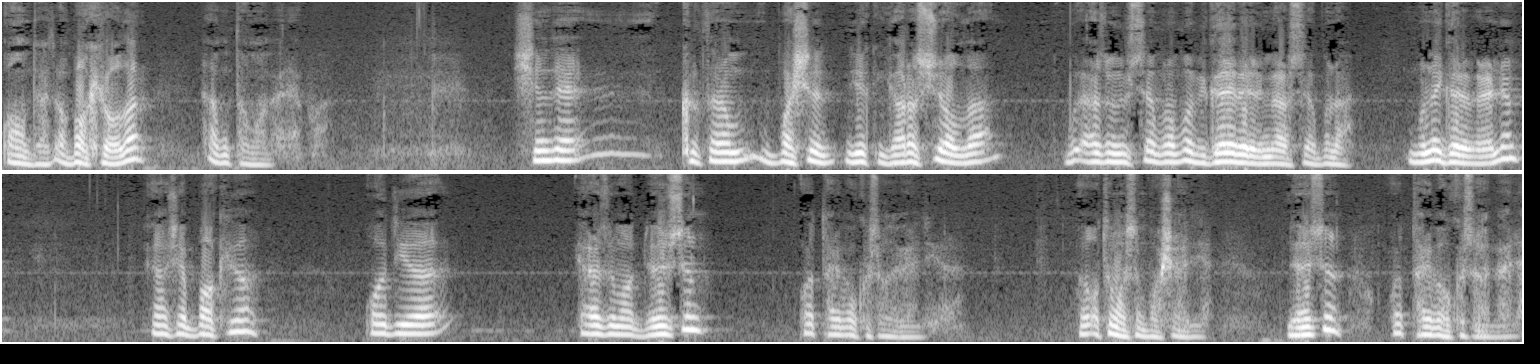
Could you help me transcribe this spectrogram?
Onda bakıyorlar. Hem tamam böyle bu. Şimdi kırkların başı diyor ki Ya Resulallah bu Erzurum Hüseyin buna bir görev verelim Ya Resulallah buna. Buna görev verelim. Yani şey bakıyor. O diyor Erzurum'a dönsün. O talep okusun böyle diyor. O oturmasın boşuna diyor. Dönsün. O talep okusun böyle.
